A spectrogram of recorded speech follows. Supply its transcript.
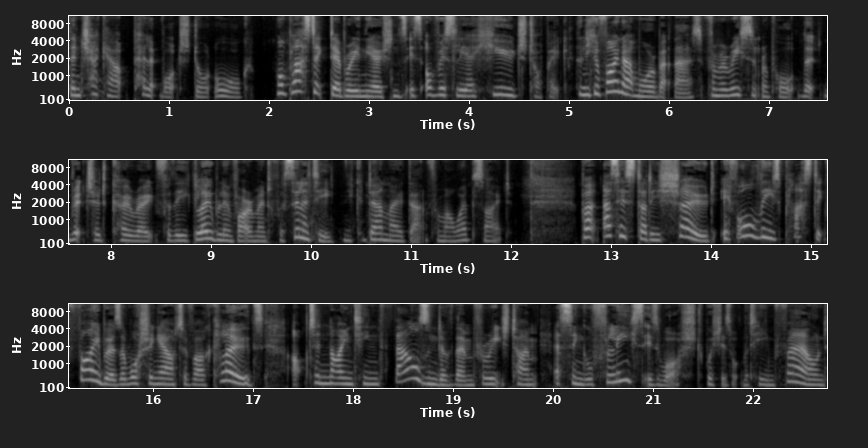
then check out pelletwatch.org. Well, plastic debris in the oceans is obviously a huge topic, and you can find out more about that from a recent report that Richard co wrote for the Global Environmental Facility. You can download that from our website. But as his studies showed, if all these plastic fibres are washing out of our clothes, up to 19,000 of them for each time a single fleece is washed, which is what the team found,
